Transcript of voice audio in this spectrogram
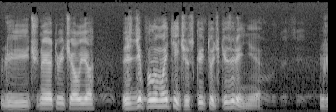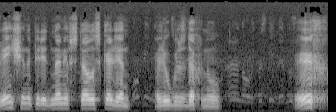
Личный, отвечал я, с дипломатической точки зрения. Женщина перед нами встала с колен. Люк вздохнул. Эх,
